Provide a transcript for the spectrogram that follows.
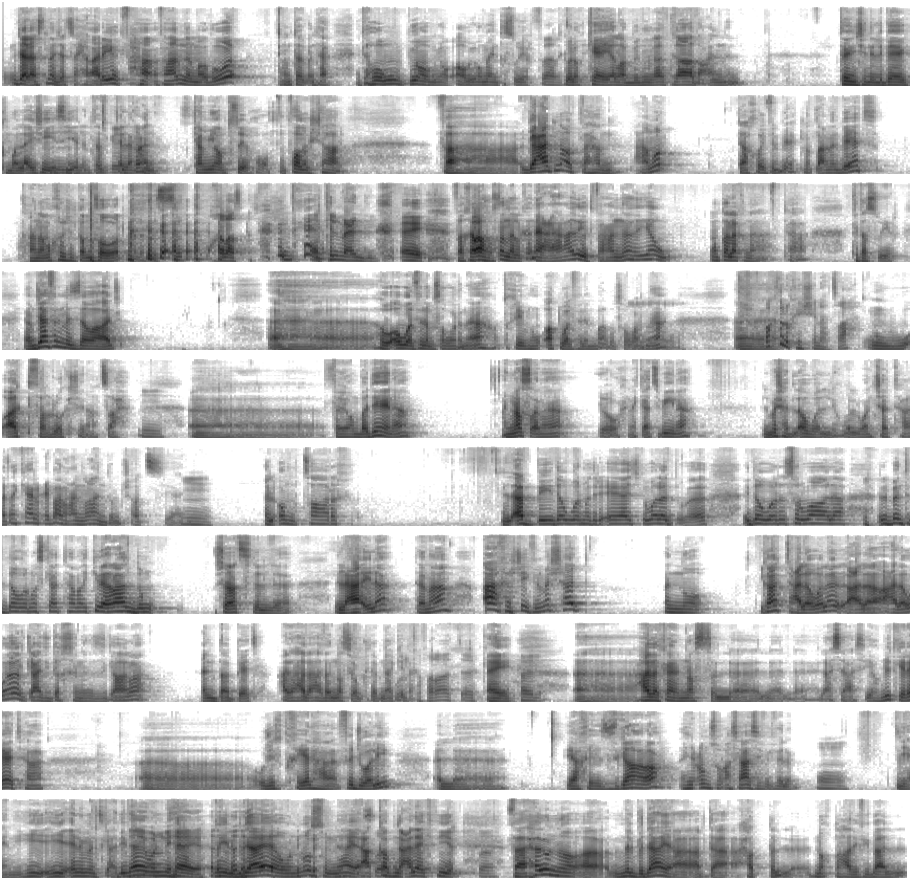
جلسنا جلسة حوارية فهمنا الموضوع. انت انت أنت هو مو بيوم يوم أو يومين تصوير. تقول okay يلا بنتغاضى عن ال tension اللي بينكم ولا أي شيء يصير. أنت تتكلم عن كم يوم تصوير فوق- الشهر. فقعدنا وتفهمنا عمر انت أخوي في البيت نطلع من البيت. أنا مخرج أنت مصور. أنا في ال set وخلاص الكلمة عندي. اي فخلاص وصلنا للقناعة هذه وتفاهمنا فيها و- وانطلقنا. كتصوير. يوم جاء فيلم الزواج آه هو أول فيلم صورناه وتقريبا هو أطول فيلم برضه صورناه. آه وأكثر لوكيشنات صح؟ وأكثر لوكيشنات صح. مم. آه فيوم بدينا النص أنا يو إحنا كاتبينه المشهد الأول اللي هو ال one shot هذا كان عبارة عن random shots يعني. مم. الأم تصارخ الأب يدور مدري إيش الولد آه، يدور سروالة البنت تدور مسكرتها ما- كذا random shots لل- للعائلة تمام؟ آخر شيء في المشهد إنه cut على ولد على على ولد قاعد يدخن السيجاره عند باب بيته. هذا هذا هذا النص يوم كتبناه كذا والكفرات okay اي حلو. آه هذا كان النص ال ال ال الأساسي. يوم جيت قريتها آه وجيت أتخيلها visually ال- يا أخي السيجاره هي عنصر أساسي في الفيلم. مم. يعني هي هي element قاعدين البدايه في- والنهاية. هي البداية والنص والنهاية عقبنا عليه كثير. صح. فحلو إنه آه، من البداية أبدأ أحط النقطة هذه في بال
